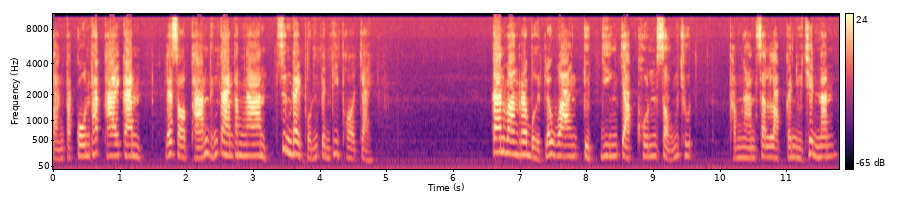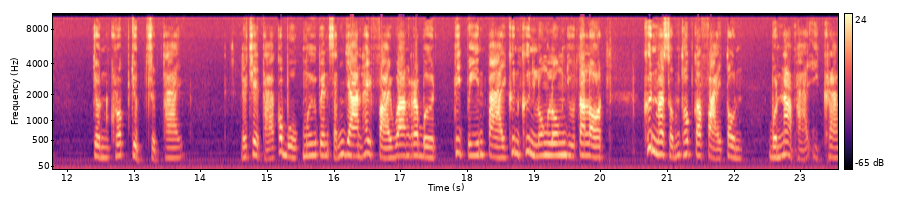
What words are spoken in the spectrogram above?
ต่างตะโกนทักทายกัน และสอบถามถึงการทำงานซึ่งได้ผลเป็นที่พอใจ การวางระเบิดและวางจุดยิงจากคนสองชุดทำงานสลับกันอยู่เช่นนั้น จนครบจุดสุดท้าย และเชษฐาก็โบกมือเป็นสัญญาณให้ฝ่ายวางระเบิดที่ปีนป่ายขึ้นขึ้นลงลงอยู่ตลอด ขึ้นมาสมทบกับฝ่ายตน บนหน้าผาอีกครั้ง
